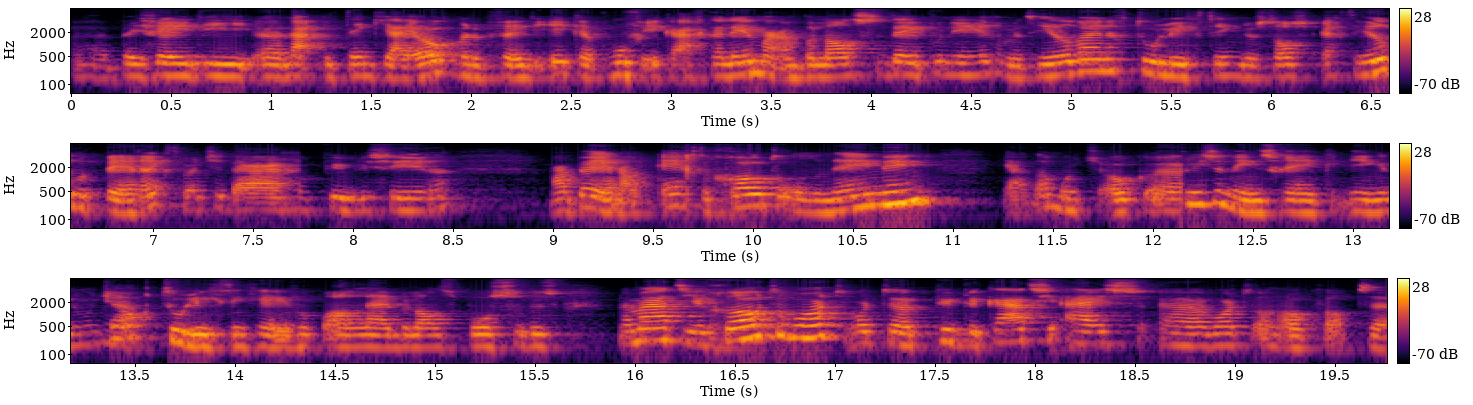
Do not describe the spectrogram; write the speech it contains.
Uh, eh, BV die, uh, nou dat denk jij ook, maar de BV die ik heb, hoef ik eigenlijk alleen maar een balans te deponeren met heel weinig toelichting. Dus dat is echt heel beperkt wat je daar moet publiceren. Maar ben je nou echt een grote onderneming, ja, dan moet je ook uh, verlies- en winstrekeningen, dan moet je ook toelichting geven op allerlei balansposten. Dus naarmate je groter wordt, wordt de publicatie-eis uh, wordt dan ook wat, uh,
